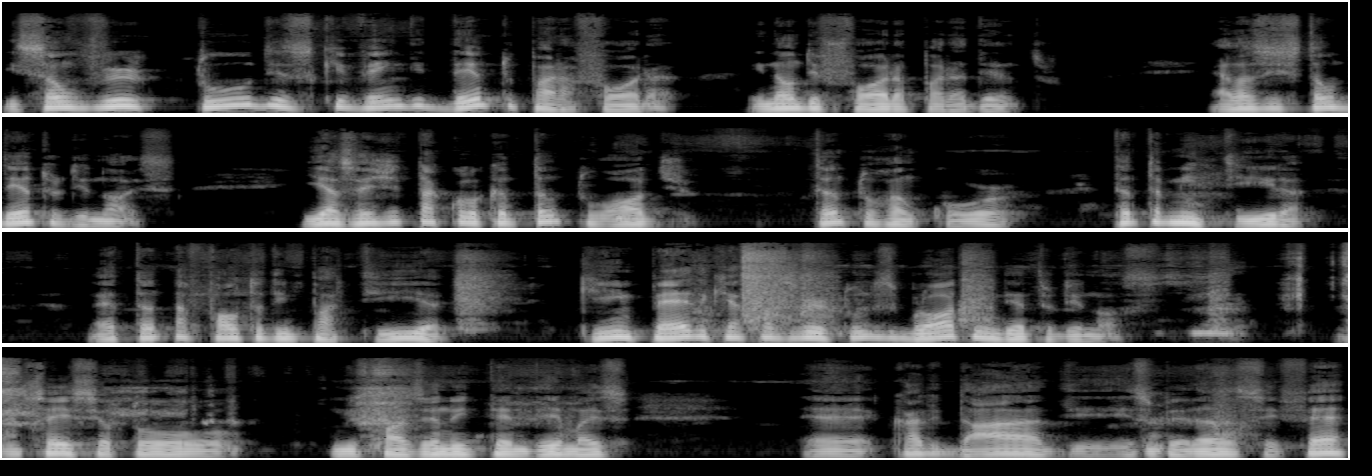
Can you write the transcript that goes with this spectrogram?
e são virtudes que vêm de dentro para fora e não de fora para dentro. Elas estão dentro de nós. E às vezes a gente está colocando tanto ódio, tanto rancor, tanta mentira, né, tanta falta de empatia, que impede que essas virtudes brotem dentro de nós. Não sei se eu estou me fazendo entender, mas é, caridade, esperança e fé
